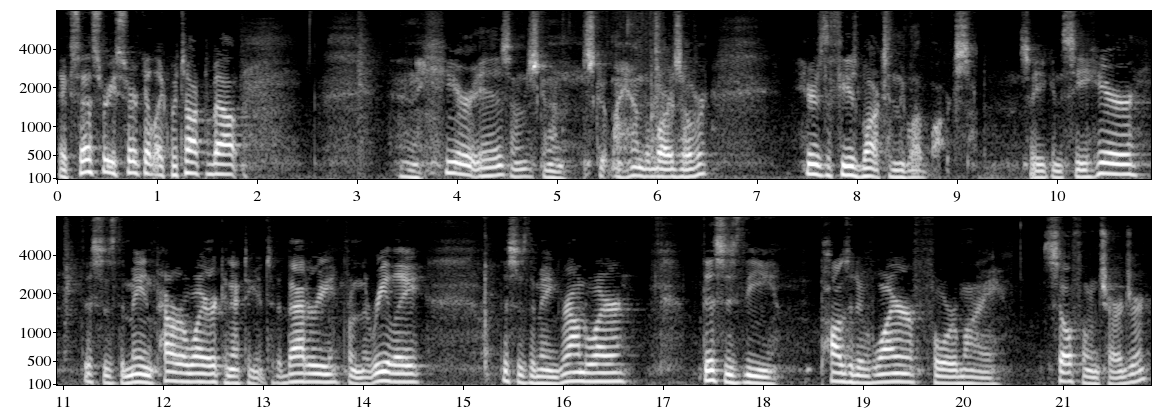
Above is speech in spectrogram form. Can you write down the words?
accessory circuit like we talked about. And here is, I'm just going to scoot my handlebars over. Here's the fuse box in the glove box. So you can see here, this is the main power wire connecting it to the battery from the relay. This is the main ground wire. This is the positive wire for my cell phone charger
